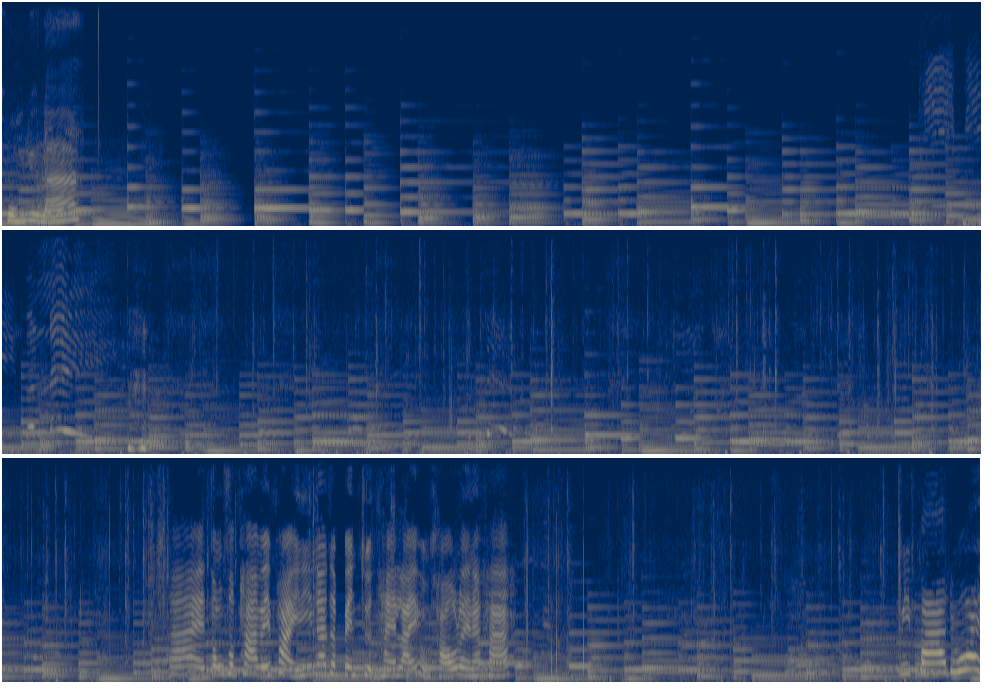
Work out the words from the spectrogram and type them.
คุ้มอยู่นะ พานไม้ไผ่นี่น่าจะเป็นจุดไฮไลท์ของเขาเลยนะคะ มีปลาด้วย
